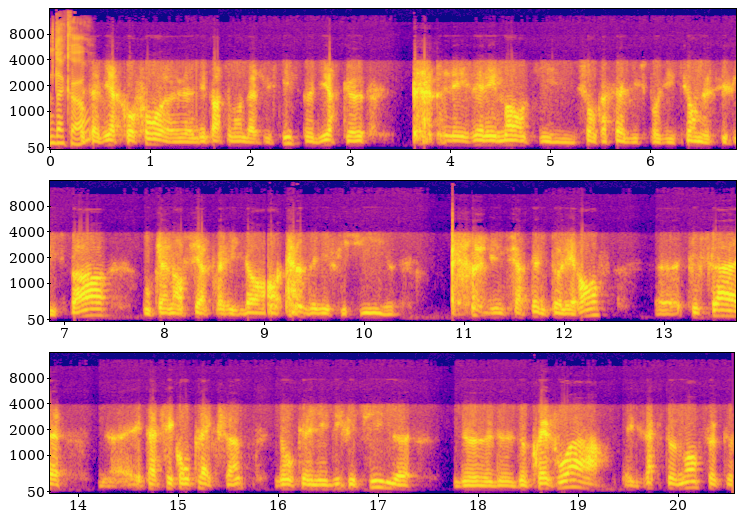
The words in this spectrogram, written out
D'accord. C'est-à-dire qu'au fond, euh, le département de la justice peut dire que les éléments qui sont à sa disposition ne suffisent pas, ou qu'un ancien président bénéficie d'une certaine tolérance. tout ça est assez complexe. Hein. Donc il est difficile de, prévoir exactement ce que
